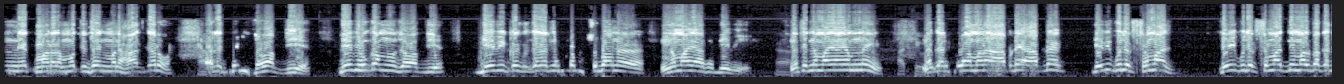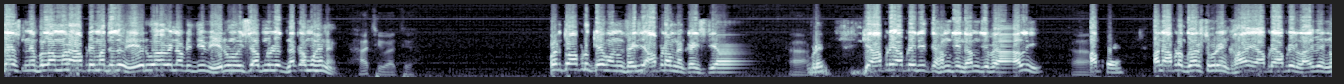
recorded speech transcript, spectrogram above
એક મારા મોતી થઈને મને હાથ કરો એટલે દેવી જવાબ દઈએ. દેવી હું કામ નો જવાબ દઈએ? દેવી કદાચ સુબાને નમાયા છે દેવી. નથી નમાયા એમ નહીં. નગર ભલામણ આપણે આપણે દેવી પૂજક સમાજ દેવી પૂજક સમાજની માલપા કદાચ ને ભલામણ આપણે માથે જો હેરું આવે ને આપણી દેવી હેરું નું હિસાબનું લે નકામું હે ને. સાચી વાત છે. પણ તો આપણું કહેવાનું થાય છે આપણાને કહીશ આપણે કે આપણે આપણી રીતે સમજીને સમજી ભાઈ હાલી આપણે અને આપણે ઘર છોડીને ખાય આપણે આપણી લાઈવે ન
